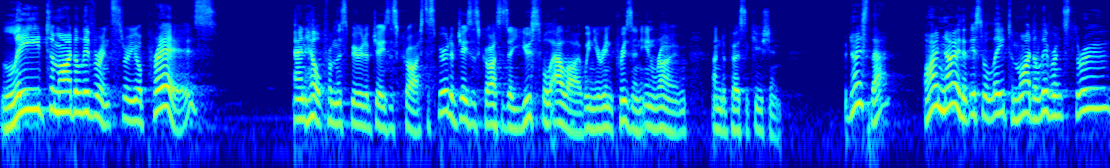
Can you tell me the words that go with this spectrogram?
lead to my deliverance through your prayers and help from the Spirit of Jesus Christ. The Spirit of Jesus Christ is a useful ally when you're in prison in Rome under persecution. But notice that. I know that this will lead to my deliverance through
